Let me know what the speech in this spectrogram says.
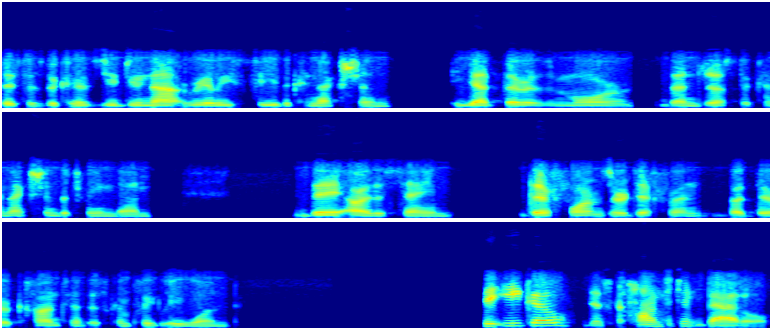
This is because you do not really see the connection, yet there is more than just a connection between them. They are the same. Their forms are different, but their content is completely one. The ego does constant battle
